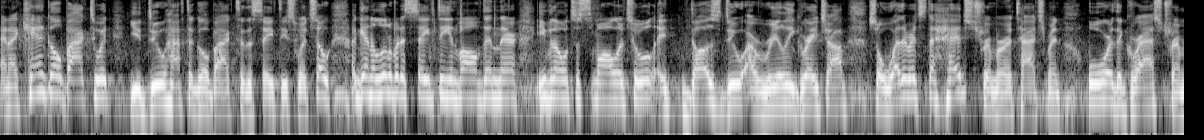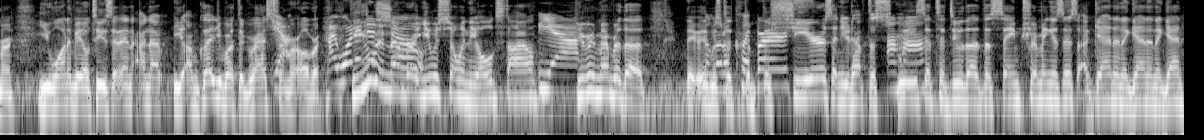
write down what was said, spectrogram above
And I can't go back to it. You do have to go back to the safety switch. So again, a little bit of safety involved in there. Even though it's a smaller tool, it does do a really great job. So whether it's the hedge trimmer attachment or the grass trimmer, you want to be able to use it. And, and I, I'm glad you brought the grass Yeah. trimmer over. I wanted do you to remember show- you were showing the old style? Yeah. Do you remember the, the it The was the, the, shears and you'd have to squeeze Uh-huh. it to do the, the same trimming as this again and again and again.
